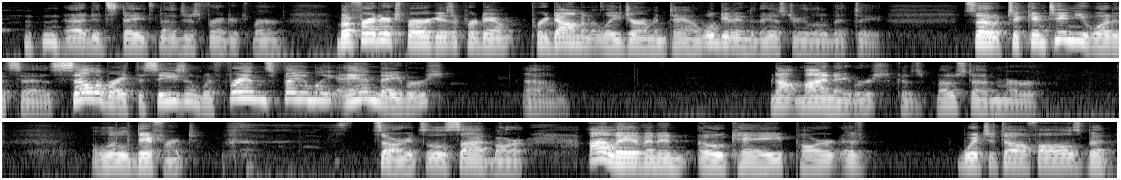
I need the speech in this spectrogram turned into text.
United States, not just Fredericksburg. But Fredericksburg is a predominantly German town. We'll get into the history a little bit too. So, to continue what it says, celebrate the season with friends, family, and neighbors. Um, not my neighbors, because most of them are a little different. Sorry, it's a little sidebar. I live in an okay part of Wichita Falls, but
